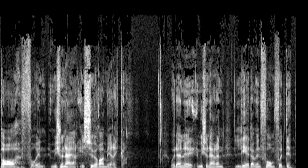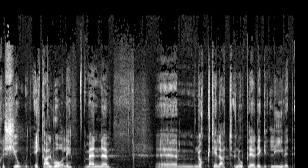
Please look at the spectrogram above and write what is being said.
ba for en misjonær i Sør-Amerika og Denne misjonæren led av en form for depresjon. Ikke alvorlig, men eh, nok til at hun opplevde livet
